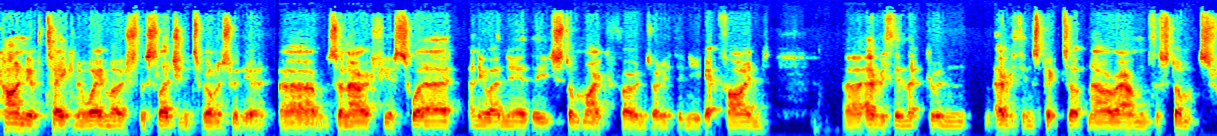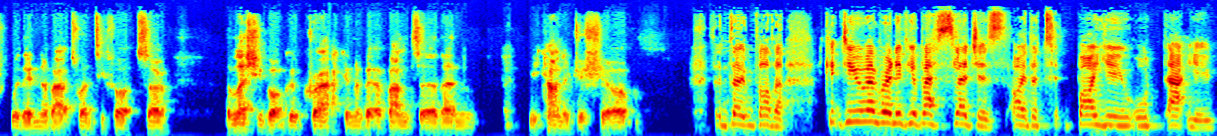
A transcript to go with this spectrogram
kind of taken away most of the sledging, to be honest with you. Um, so now, if you swear anywhere near the stump microphones or anything, you get fined. Uh, everything that can, everything's picked up now around the stumps within about 20 foot. So unless you've got a good crack and a bit of banter, then you kind of just shut up. Then don't bother. Do you remember any of your best sledges, either t- by you or at you?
